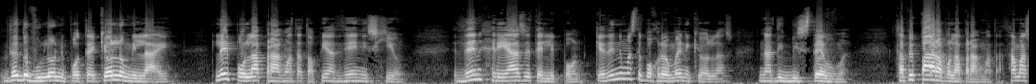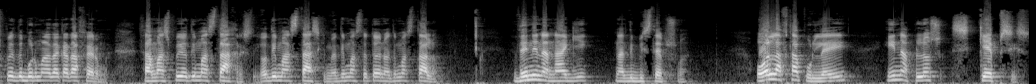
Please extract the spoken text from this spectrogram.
δεν το βουλώνει ποτέ και όλο μιλάει, λέει πολλά πράγματα τα οποία δεν ισχύουν. Δεν χρειάζεται λοιπόν και δεν είμαστε υποχρεωμένοι κιόλας να την πιστεύουμε. Θα πει πάρα πολλά πράγματα. Θα μας πει ότι δεν μπορούμε να τα καταφέρουμε. Θα μας πει ότι είμαστε άχρηστοι, ότι είμαστε άσχημοι, ότι είμαστε το ένα, ότι είμαστε το άλλο. Δεν είναι ανάγκη να την πιστέψουμε. Όλα αυτά που λέει είναι απλώς σκέψεις.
